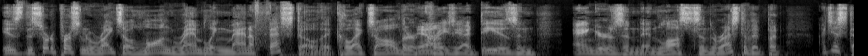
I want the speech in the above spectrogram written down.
is the sort of person who writes a long, rambling manifesto that collects all their Yeah. crazy ideas and angers and, and lusts and the rest of it. But I just,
